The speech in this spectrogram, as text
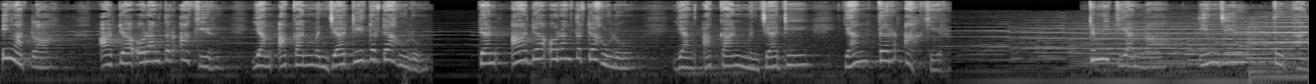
Ingatlah, ada orang terakhir yang akan menjadi terdahulu, dan ada orang terdahulu yang akan menjadi yang terakhir. Demikianlah Injil Tuhan.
